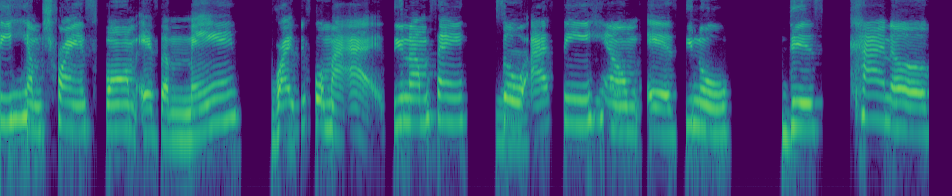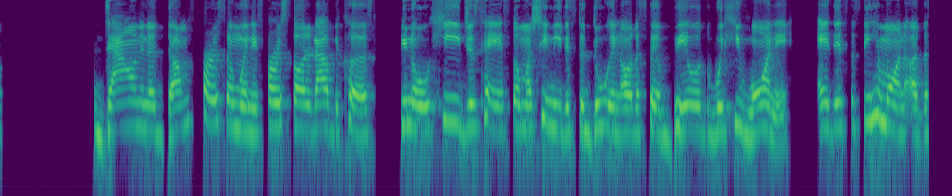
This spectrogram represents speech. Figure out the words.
see him transform as a man right before my eyes. You know what I'm saying? Yeah. So I seen him as, you know, this kind of down in a dumb person when it first started out because you know, he just had so much he needed to do in order to build what he wanted. And then to see him on the other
